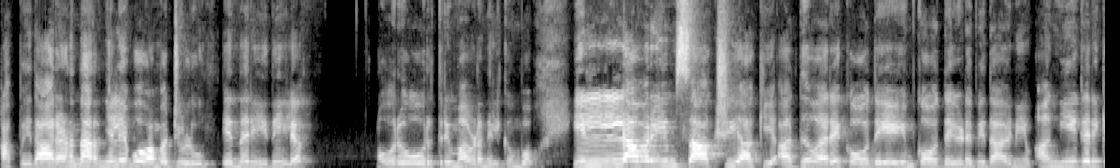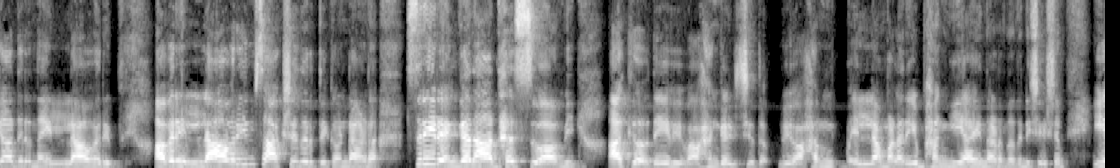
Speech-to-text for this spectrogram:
അപ്പൊ ഇത് ആരാണെന്ന് അറിഞ്ഞല്ലേ പോകാൻ പറ്റുള്ളൂ എന്ന രീതിയിൽ ഓരോരുത്തരും അവിടെ നിൽക്കുമ്പോൾ എല്ലാവരെയും സാക്ഷിയാക്കി. അതുവരെ കോതയെയും കോതയുടെ പിതാവിനെയും അംഗീകരിക്കാതിരുന്ന എല്ലാവരും അവരെല്ലാവരെയും സാക്ഷി നിർത്തിക്കൊണ്ടാണ് ശ്രീ രംഗനാഥ സ്വാമി ആ കോതയെ വിവാഹം കഴിച്ചത്. വിവാഹം എല്ലാം വളരെ ഭംഗിയായി നടന്നതിന് ശേഷം ഈ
